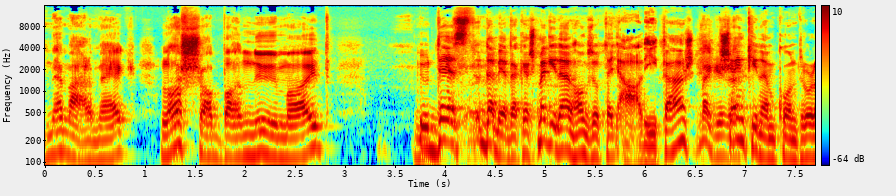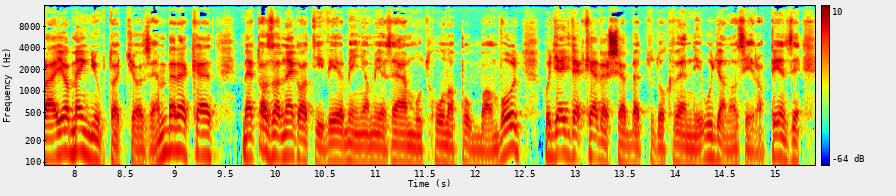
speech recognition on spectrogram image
nem áll meg, lassabban nő majd, de ez nem érdekes, megint elhangzott egy állítás, megint senki nem kontrollálja, megnyugtatja az embereket, mert az a negatív élmény, ami az elmúlt hónapokban volt, hogy egyre kevesebbet tudok venni ugyanazért a pénzért,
